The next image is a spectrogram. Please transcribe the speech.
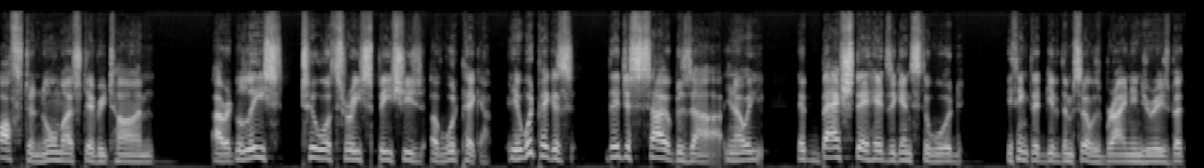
often, almost every time, are at least two or three species of woodpecker. Yeah, woodpeckers, they're just so bizarre. You know, they bash their heads against the wood. You think they'd give themselves brain injuries, but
